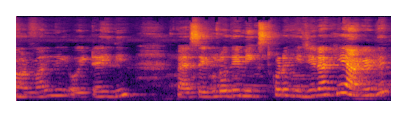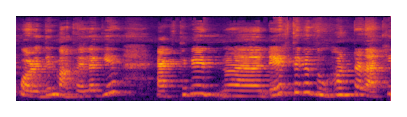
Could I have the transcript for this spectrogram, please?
নর্মালি ওইটাই দিই। ব্যাস, এগুলো দিয়ে মিক্সড করে ভিজিয়ে রাখি, আগের দিন, পরের দিন মাথায় লাগিয়ে এক থেকে দেড় থেকে দু ঘণ্টা রাখি,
